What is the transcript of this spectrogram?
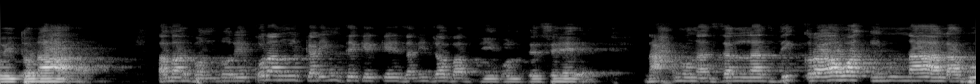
হইতো না। আমার বন্ধুরে কোরআনুল কারিম থেকে কে জানি জবাব দিয়ে বলতেছে, নাহনু নাযালনা যিকরা ওয়া ইন্না লাহু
